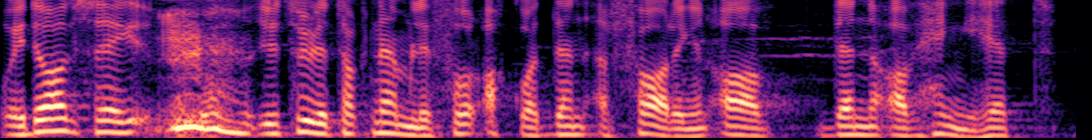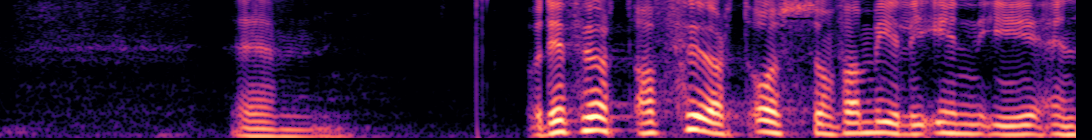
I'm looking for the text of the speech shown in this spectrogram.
Og I dag så er jeg utrolig takknemlig for akkurat den erfaringen av denne avhengighet. Eh, og Det har ført oss som familie inn i en,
